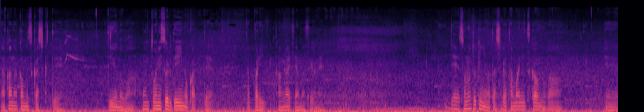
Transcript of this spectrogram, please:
なかなか難しくてっていうのは本当にそれでいいのかってやっぱり考えちゃいますよね。でその時に私がたまに使うのが、え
